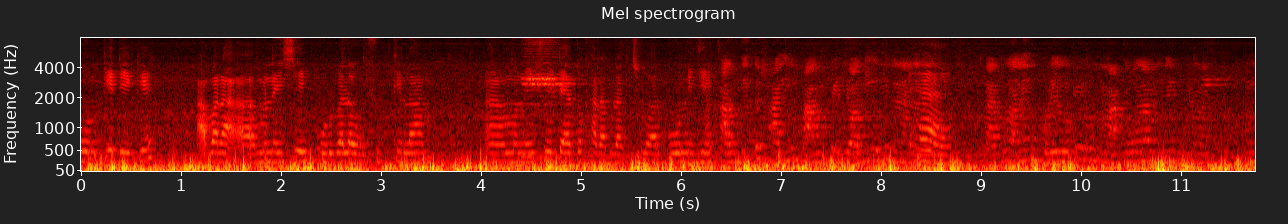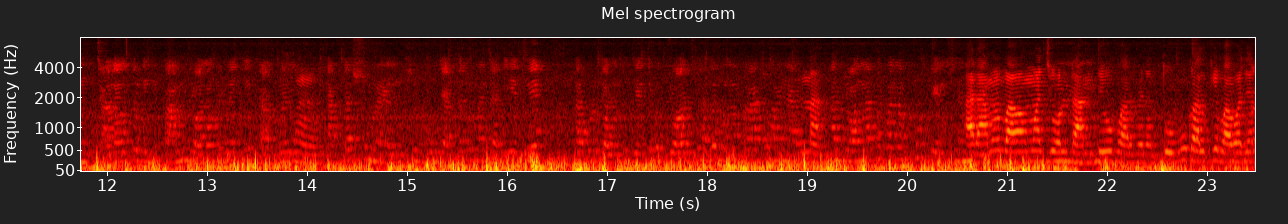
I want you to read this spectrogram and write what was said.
বোনকে ডেকে আবার মানে সেই ভোরবেলা ওষুধ খেলাম। মানে শরীরটা এত খারাপ লাগছিল আর বোন যে হ্যাঁ তারপর অনেক ভোরে ওঠে মাকে বললাম যে উম, চালাও তো দেখি পাম্প জল ওঠে নাকি তারপরে হুম। চারটার সময় সে ভোর চারটার সময় চালিয়েছে তারপর জল উঠে যেতে হবে। জল ছাড়া কোনো কাজ হয় না না। আর জল না থাকলে না খুব টেনশন আর আমার বাবা মা জল টানতেও পারবে না। তবু কালকে বাবা যেন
